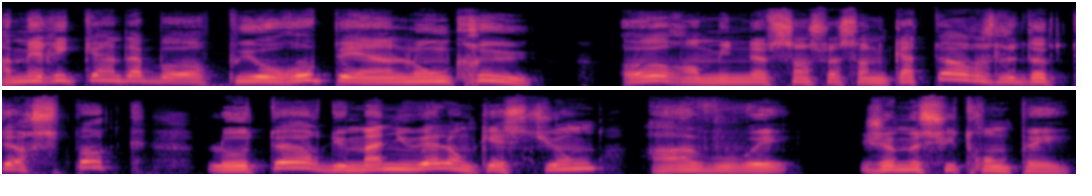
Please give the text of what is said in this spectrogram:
Américains d'abord, puis Européens l'ont cru. Or, en 1974, le docteur Spock, l'auteur du manuel en question, a avoué Je me suis trompé.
